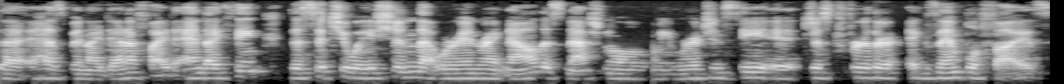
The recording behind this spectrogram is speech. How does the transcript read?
that has been identified. And I think the situation that we're in right now, this national emergency, it just further exemplifies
